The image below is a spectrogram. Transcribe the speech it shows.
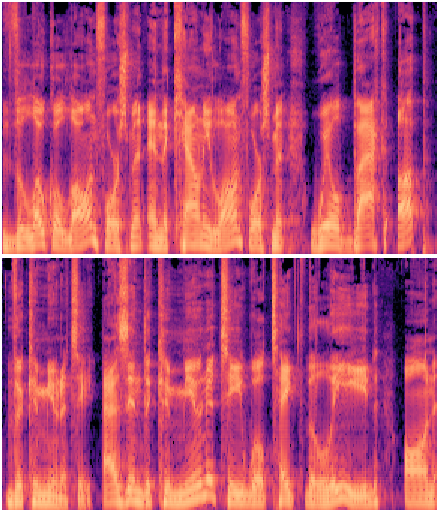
The local law enforcement and the county law enforcement will back up the community, as in the community will take the lead on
